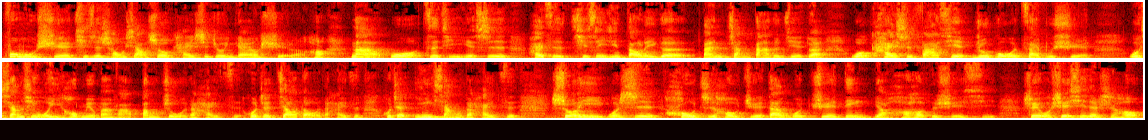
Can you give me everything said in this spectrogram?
父母学其实从小时候开始就应该要学了哈。那我自己也是，孩子其实已经到了一个蛮长大的阶段，我开始发现，如果我再不学，我相信我以后没有办法帮助我的孩子，或者教导我的孩子，或者影响我的孩子。所以我是后知后觉，但我决定要好好的学习。所以我学习的时候，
